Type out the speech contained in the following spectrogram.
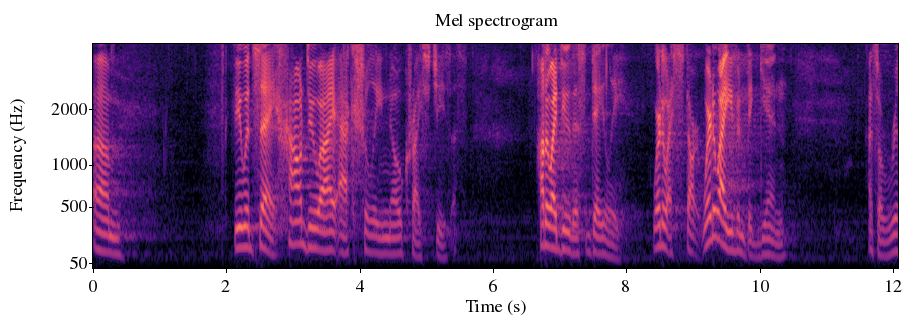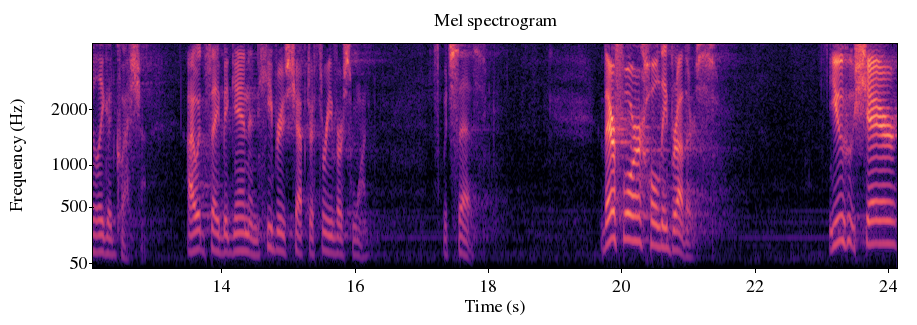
Um, if you would say, How do I actually know Christ Jesus? How do I do this daily? Where do I start? Where do I even begin? That's a really good question. I would say begin in Hebrews chapter 3, verse 1, which says, Therefore, holy brothers, you who share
